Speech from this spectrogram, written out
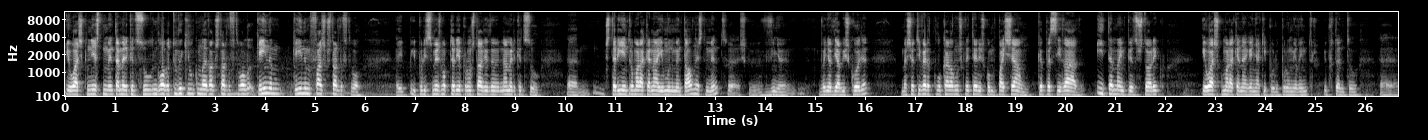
eu acho que neste momento a América do Sul engloba tudo aquilo que me leva a gostar do futebol, que ainda, que ainda me faz gostar do futebol. E, e por isso mesmo optaria por um estádio de, na América do Sul. Uh, estaria entre o Maracanã e o Monumental neste momento. Acho que vinha, venha o diabo escolha. Mas se eu tiver de colocar alguns critérios como paixão, capacidade e também peso histórico, eu acho que o Maracanã ganha aqui por, por um milímetro e, portanto, uh,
